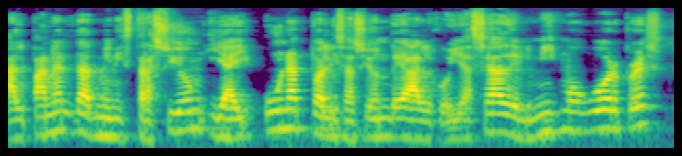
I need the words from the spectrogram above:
al panel de administración y hay una actualización de algo, ya sea del mismo WordPress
